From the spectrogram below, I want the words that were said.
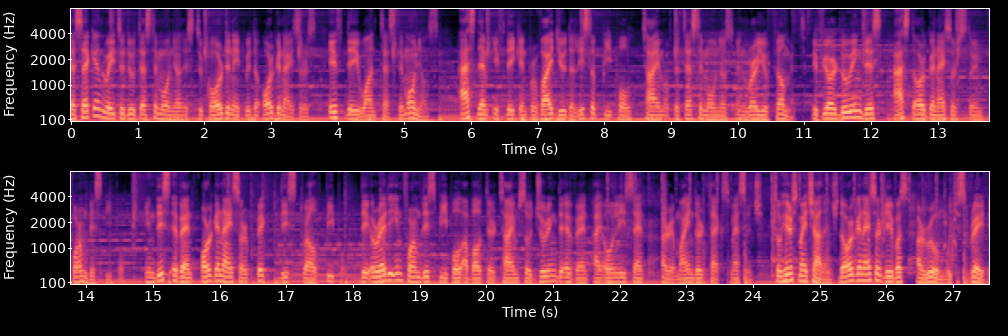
the second way to do testimonial is to coordinate with the organizers if they want testimonials. Ask them if they can provide you the list of people, time of the testimonials, and where you film it. If you are doing this, ask the organizers to inform these people. In this event, organizer picked these 12 people. They already informed these people about their time, so during the event, I only sent a reminder text message. So here's my challenge. The organizer gave us a room, which is great,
